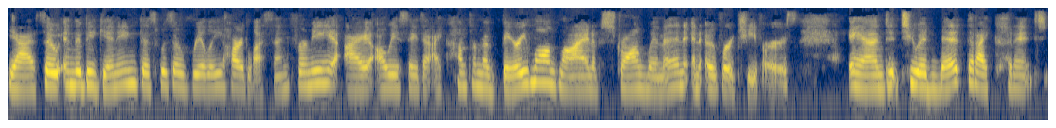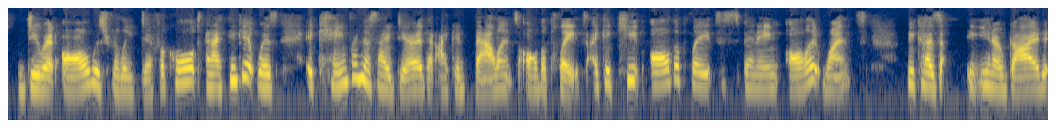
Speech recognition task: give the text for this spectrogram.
Yeah. So in the beginning, this was a really hard lesson for me. I always say that I come from a very long line of strong women and overachievers. And to admit that I couldn't do it all was really difficult. And I think it was, it came from this idea that I could balance all the plates. I could keep all the plates spinning all at once because, you know, God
